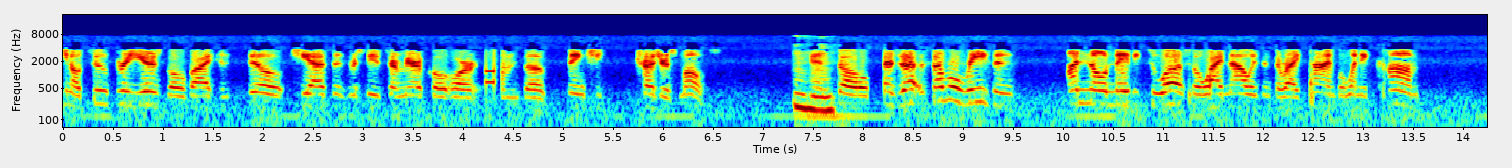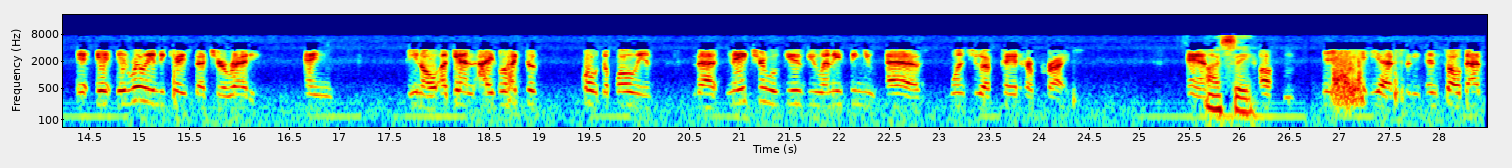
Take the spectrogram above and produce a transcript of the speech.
you know, two, three years go by and still she hasn't received her miracle or um, the thing she treasures most. Mhm. And so there's uh, several reasons unknown maybe to us or why now isn't the right time. But when it comes, it, it, it really indicates that you're ready. And, you know, again, I like to quote Napoleon that nature will give you anything you ask once you have paid her price. And I see. um, yes, and, and so that's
